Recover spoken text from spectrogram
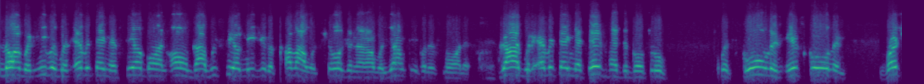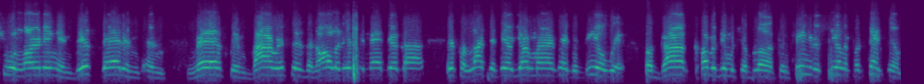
Lord, with, even with everything that's still going on, God, we still need you to cover our children and our young people this morning. God, with everything that they've had to go through with school and in school and virtual learning and this, that, and, and masks and viruses and all of this and that, dear God. It's a lot that their young minds had to deal with. But God covered them with your blood. Continue to shield and protect them.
